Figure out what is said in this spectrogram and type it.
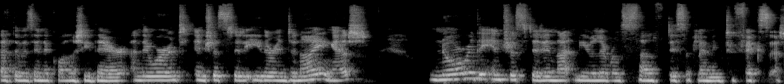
that there was inequality there. And they weren't interested either in denying it, nor were they interested in that neoliberal self disciplining to fix it.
